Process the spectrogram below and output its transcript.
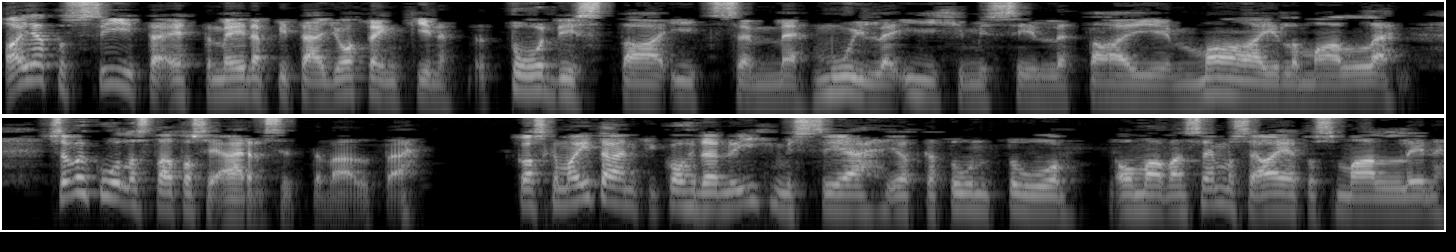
ajatus siitä, että meidän pitää jotenkin todistaa itsemme muille ihmisille tai maailmalle, se voi kuulostaa tosi ärsyttävältä. Koska mä itse ainakin kohdannut ihmisiä, jotka tuntuu omaavan semmoisen ajatusmallin,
